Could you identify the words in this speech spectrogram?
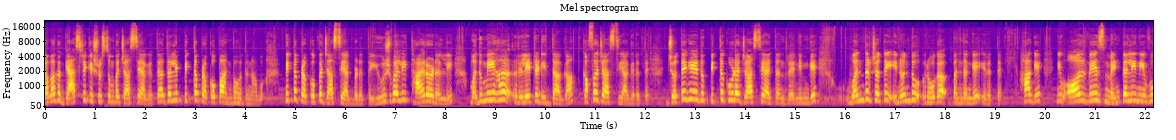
ಯಾವಾಗ ಗ್ಯಾಸ್ಟ್ರಿಕ್ ಇಶ್ಯೂಸ್ ತುಂಬ ಜಾಸ್ತಿ ಆಗುತ್ತೆ, ಅದರಲ್ಲಿ ಪಿತ್ತ ಪ್ರಕೋಪ ಅನ್ಬಹುದು ನಾವು. ಪಿತ್ತ ಪ್ರಕೋಪ ಜಾಸ್ತಿ ಆಗಿಬಿಡುತ್ತೆ. ಯೂಶ್ವಲಿ ಥೈರಾಯ್ಡಲ್ಲಿ ಮಧುಮೇಹ ರಿಲೇಟೆಡ್ ಇದ್ದಾಗ ಕಫ ಜಾಸ್ತಿ ಆಗಿರುತ್ತೆ. ಜೊತೆಗೆ ಇದು ಪಿತ್ತ ಕೂಡ ಜಾಸ್ತಿ ಆಯ್ತಂದರೆ, ನಿಮಗೆ ಒಂದರ ಜೊತೆ ಇನ್ನೊಂದು ರೋಗ ಬಂದಂಗೆ ಇರುತ್ತೆ. ಹಾಗೆ ನೀವು ಆಲ್ವೇಸ್ ಮೆಂಟಲಿ ನೀವು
